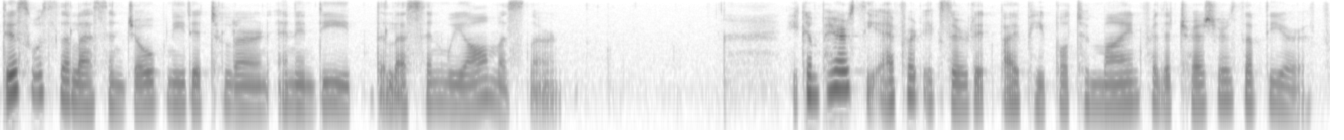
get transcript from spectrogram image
This was the lesson Job needed to learn, and indeed the lesson we all must learn. He compares the effort exerted by people to mine for the treasures of the earth,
